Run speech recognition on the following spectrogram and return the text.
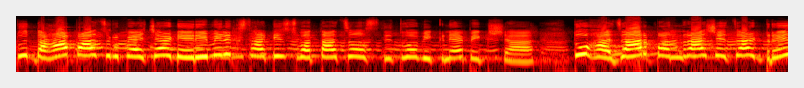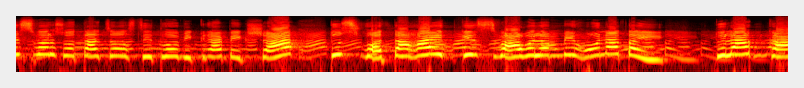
तू दहा पाच रुपयाच्या डेअरी मिल्कसाठी स्वतःचं अस्तित्व विकण्यापेक्षा तू हजार पंधराशेचा ड्रेसवर स्वतःचं अस्तित्व विकण्यापेक्षा तू स्वतः इतकी स्वावलंबी हो ना ताई? तुला का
